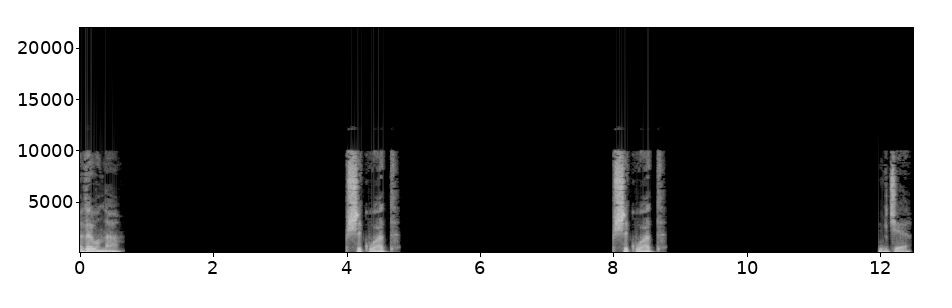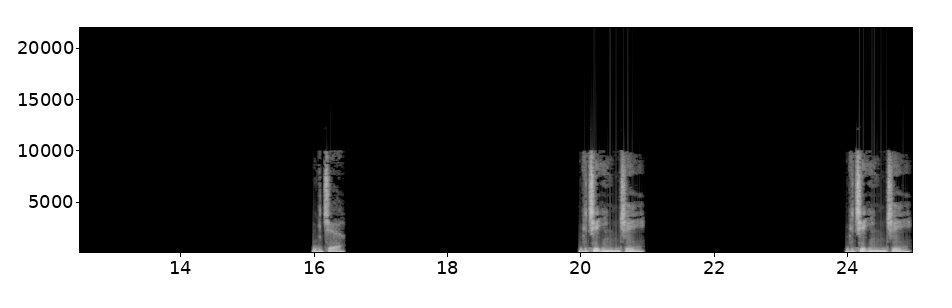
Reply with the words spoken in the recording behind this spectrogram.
Wełna. Przykład. Przykład. Gdzie? Gdzie? Gdzie indziej? Gdzie indziej?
